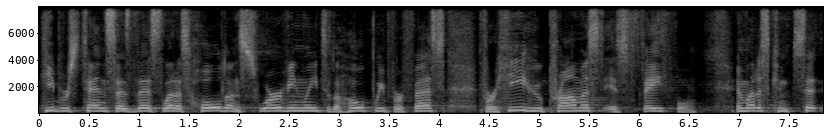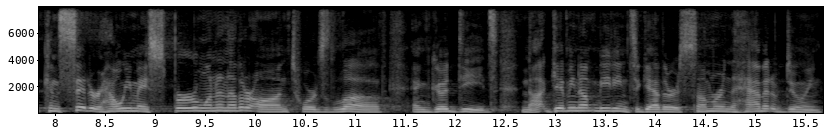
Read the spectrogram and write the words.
Hebrews 10 says this Let us hold unswervingly to the hope we profess, for he who promised is faithful. And let us con- consider how we may spur one another on towards love and good deeds, not giving up meeting together as some are in the habit of doing,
